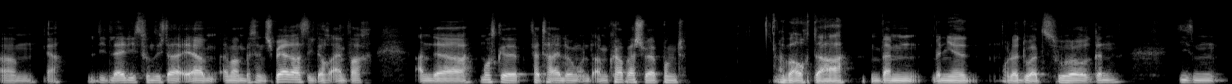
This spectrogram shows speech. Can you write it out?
ähm, ja, die Ladies tun sich da eher immer ein bisschen schwerer. Das liegt auch einfach an der Muskelverteilung und am Körperschwerpunkt. Aber auch da, wenn, wenn ihr oder du als Zuhörerin diesem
